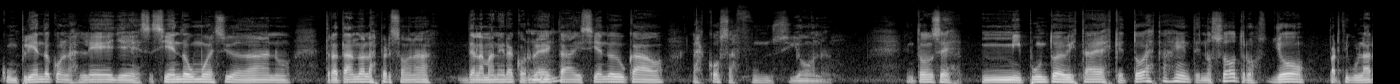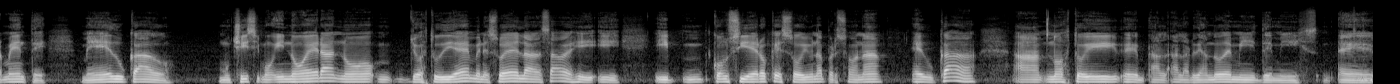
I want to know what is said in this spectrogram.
cumpliendo con las leyes, siendo un buen ciudadano, tratando a las personas de la manera correcta y siendo educado, las cosas funcionan. Entonces, mi punto de vista es que toda esta gente, nosotros, yo particularmente, me he educado muchísimo y no era, no, yo estudié en Venezuela, ¿sabes? Y, y considero que soy una persona educada. Ah, no estoy eh, alardeando de, mi, de mis, eh,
